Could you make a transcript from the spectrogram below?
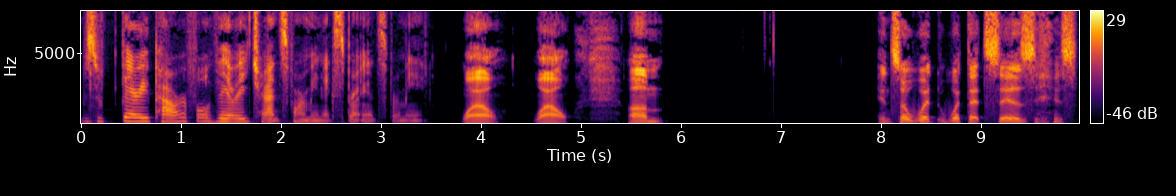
was a very powerful, very transforming experience for me. Wow. Wow. Um, and so what, what that says is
